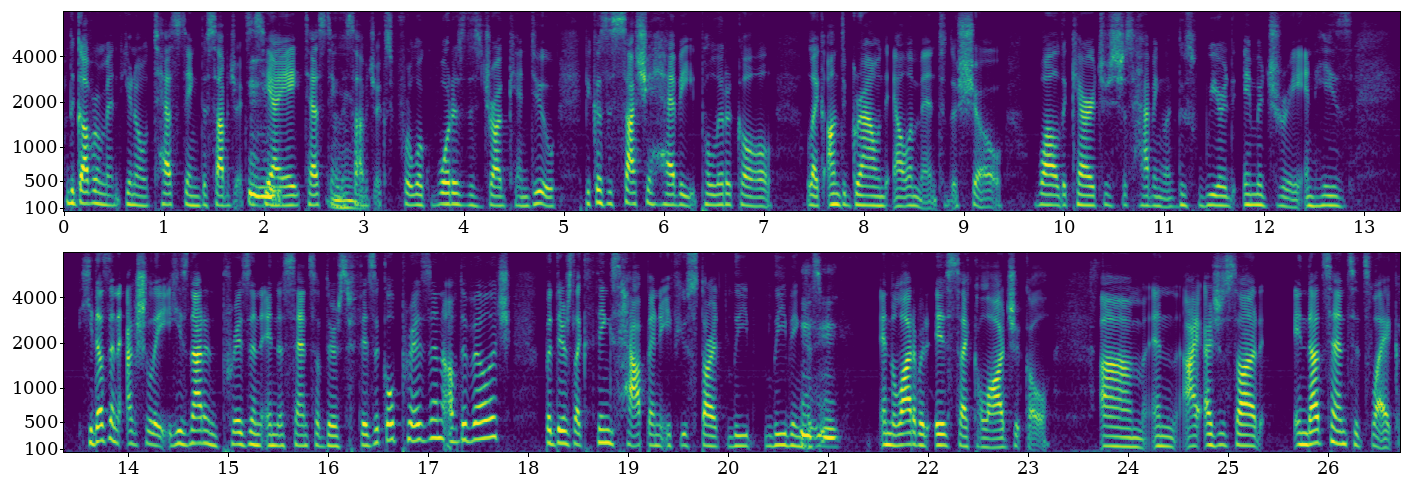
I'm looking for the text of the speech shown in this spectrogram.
the government, you know, testing the subjects, the CIA testing the subjects for look what does this drug can do? Because it's such a heavy political like underground element to the show while the character's just having like this weird imagery and he's he doesn't actually he's not in prison in the sense of there's physical prison of the village but there's like things happen if you start leave, leaving this and a lot of it is psychological um and i i just thought in that sense it's like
